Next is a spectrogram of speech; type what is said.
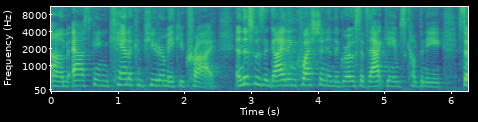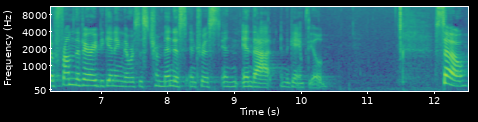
um, asking, Can a computer make you cry? And this was a guiding question in the growth of that games company. So from the very beginning, there was this tremendous interest in, in that in the game field. So,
